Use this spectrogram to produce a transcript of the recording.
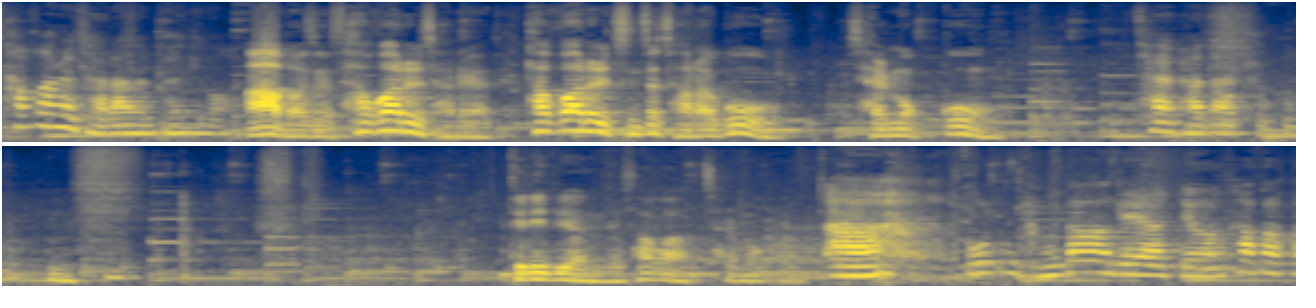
사과를 잘하는 편인 것 같아. 아, 맞아요. 사과를 잘해야 돼. 사과를 진짜 잘하고 잘 먹고 잘 받아주고. 드립이었는데 사과 잘 먹어요. 아, 이걸 좀 당당하게 해야 돼요. 사과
